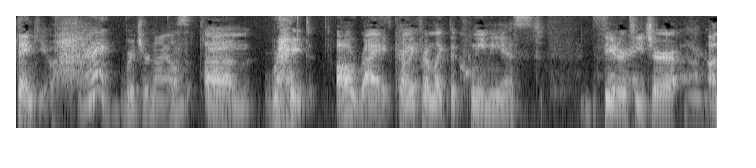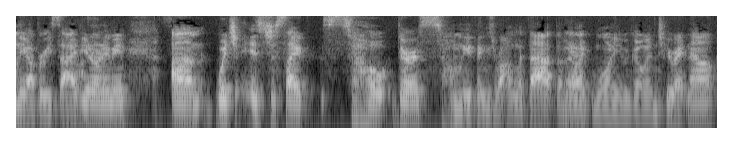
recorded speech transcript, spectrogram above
Thank you, All right. Richard Niles. Okay. Um, right. All right. Coming from like the queeniest theater right. teacher Yeah. on the Upper East Side, you know what I mean? Um, which is just like so. There are so many things wrong with that that I like won't even go into right now.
